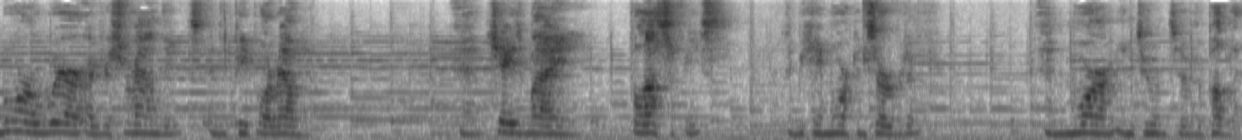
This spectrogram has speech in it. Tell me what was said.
More aware of your surroundings and the people around you. And changed my philosophies. I became more conservative and more in tune to the public.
